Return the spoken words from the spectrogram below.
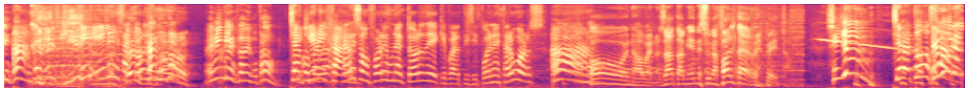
Y Ah, ¿qué? Él es actor de... Harrison Ford. En inglés lo digo, perdón. Chapo, ¿Y quién perdón, es Han? Harrison Ford es un actor de que participó en Star Wars. Ah, no. Oh, no, bueno, ya también es una falta de respeto. ¡Sillón! Che, ahora todos saben.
